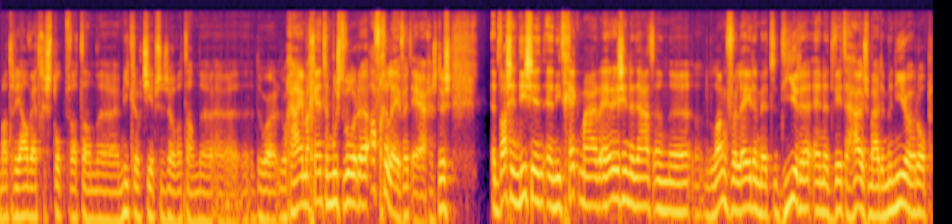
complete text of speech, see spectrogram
materiaal werd gestopt wat dan eh, microchips en zo, wat dan door, door geheimagenten moest worden afgeleverd ergens. Dus het was in die zin niet gek, maar er is inderdaad een lang verleden met dieren en het Witte Huis. Maar de manier waarop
